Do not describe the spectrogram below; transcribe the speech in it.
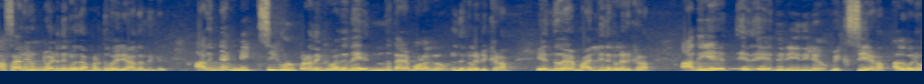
മസാല യൂണിറ്റ് വേണ്ടി നിങ്ങൾ നമ്മുടെ അടുത്ത് വരികയാണെന്നുണ്ടെങ്കിൽ അതിന്റെ മിക്സിംഗ് ഉൾപ്പെടെ നിങ്ങൾക്ക് അതായത് എന്ത് തരം മുളക് നിങ്ങൾ എടുക്കണം എന്ത് തരം മല്ലി നിങ്ങൾ എടുക്കണം അത് ഏത് രീതിയിൽ മിക്സ് ചെയ്യണം അത് ഒരു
